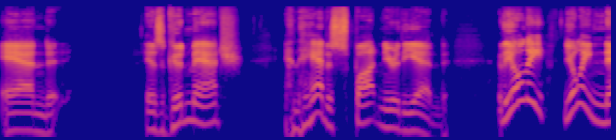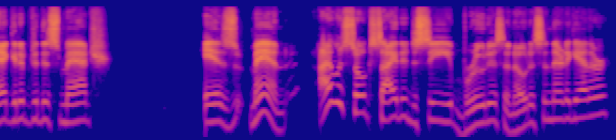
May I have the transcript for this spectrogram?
And it was a good match, and they had a spot near the end. The only the only negative to this match is man, I was so excited to see Brutus and Otis in there together,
